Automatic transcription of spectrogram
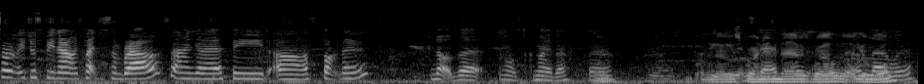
Currently just been out and collected some browse, I'm going to feed our spot nose, not that it wants to come over, so... You Lois one in there as well, little young one.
